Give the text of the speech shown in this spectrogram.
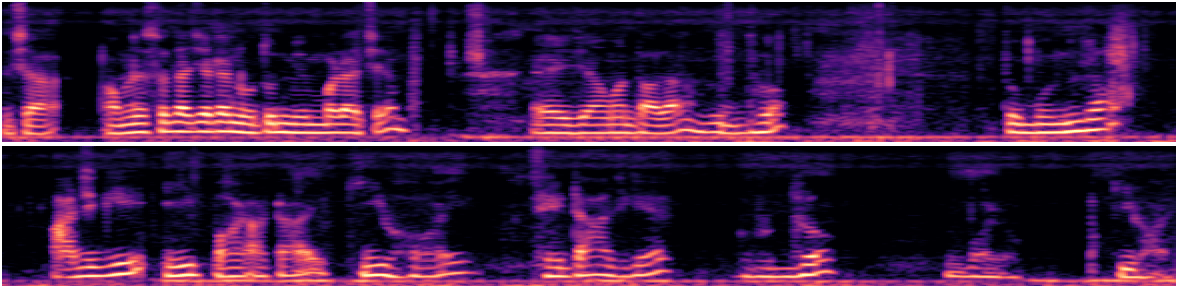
আচ্ছা আমাদের সাথে আজকে একটা নতুন মেম্বার আছে, এই যে আমার দাদা বৃদ্ধ। তো বন্ধুরা, আজকে এই পাড়াটায় কি হয়, সেটা আজকে রুদ্র বলো, কি হয়?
